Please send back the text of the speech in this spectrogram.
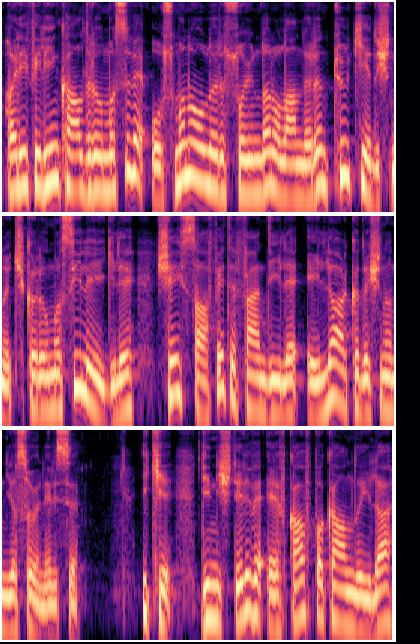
Halifeliğin kaldırılması ve Osmanoğulları soyundan olanların Türkiye dışına çıkarılması ile ilgili Şeyh Saffet Efendi ile 50 arkadaşının yasa önerisi. 2. Din İşleri ve Efkaf Bakanlığı ile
